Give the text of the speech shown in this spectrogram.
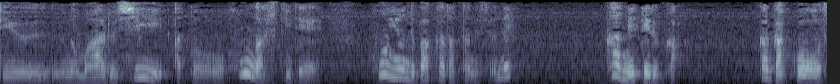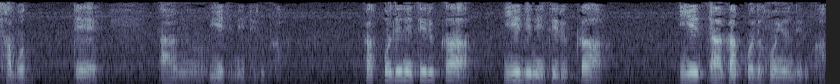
ていうのもあるしあと本が好きで本読んでばっかだったんですよね。か寝てるかか学校をサボってあの家で寝てるか。学校で寝てるか家で寝てるか家あ学校で本読んでるか。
